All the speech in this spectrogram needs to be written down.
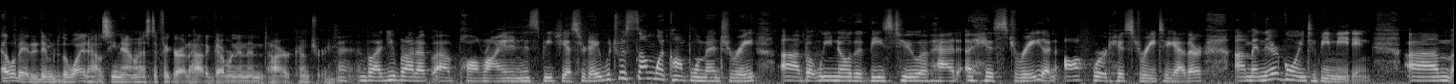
elevated him to the White House, he now has to figure out how to govern an entire country. Uh, I'm glad you brought up uh, Paul Ryan in his speech yesterday, which was somewhat complimentary, uh, but we know that these two have had a history, an awkward history together, um, and they're going to be meeting. Um,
